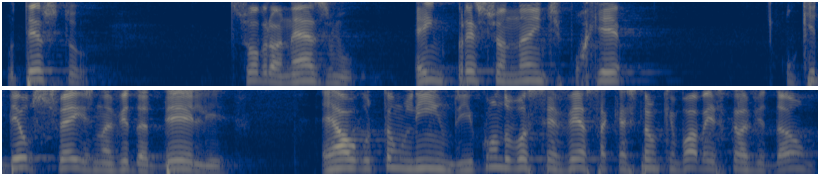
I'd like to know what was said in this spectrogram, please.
O texto sobre Onésimo é impressionante porque o que Deus fez na vida dele é algo tão lindo. E quando você vê essa questão que envolve a escravidão,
